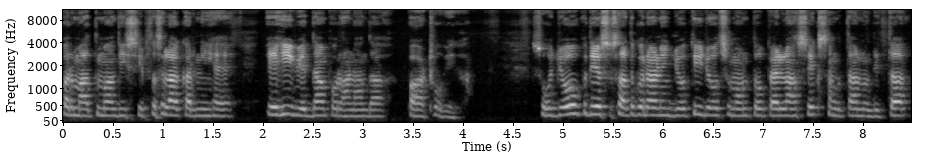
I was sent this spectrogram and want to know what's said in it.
ਪਰਮਾਤਮਾ ਦੀ ਸਿਫਤ ਸਲਾਹ ਕਰਨੀ ਹੈ, ਇਹੀ ਵੇਦਾਂ ਪੁਰਾਣਾਂ ਦਾ ਪਾਠ ਹੋਵੇਗਾ। ਸੋ ਜੋ ਉਪਦੇਸ਼ ਸਤਿਗੁਰਾਂ ਨੇ ਜੋਤੀ ਜੋਤ ਸਮਾਉਣ ਤੋਂ ਪਹਿਲਾਂ ਸਿੱਖ ਸੰਗਤਾਂ ਨੂੰ ਦਿੱਤਾ,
